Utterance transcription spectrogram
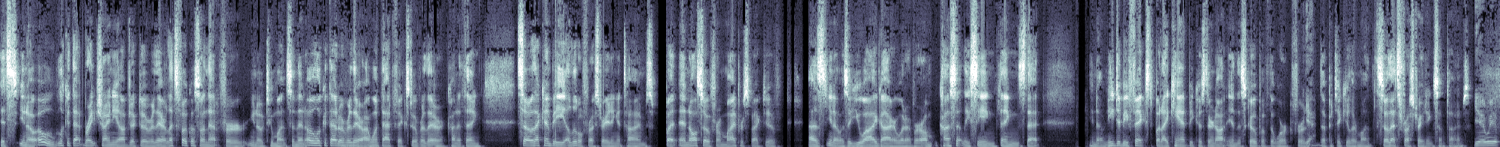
it's you know oh look at that bright shiny object over there. Let's focus on that for you know two months, and then oh look at that over there. I want that fixed over there, kind of thing. So that can be a little frustrating at times. But and also from my perspective, as you know, as a UI guy or whatever, I'm constantly seeing things that you know need to be fixed but i can't because they're not in the scope of the work for yeah. the particular month so that's frustrating sometimes yeah we have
